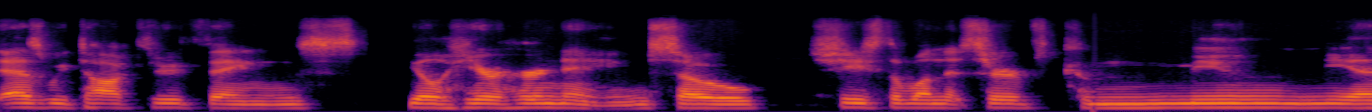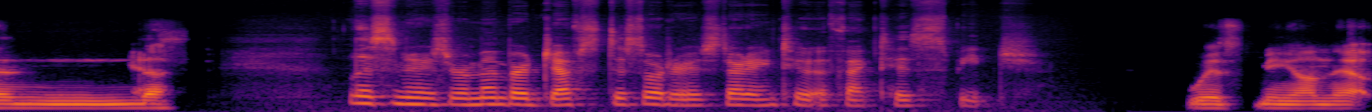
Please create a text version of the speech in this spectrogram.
as we talk through things, you'll hear her name. So she's the one that serves communion. Yes. Listeners, remember Jeff's disorder is starting to affect his speech. With me on that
